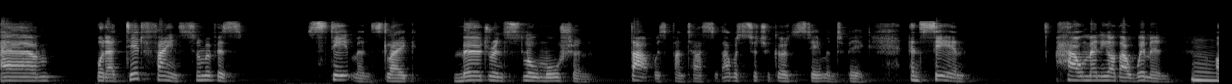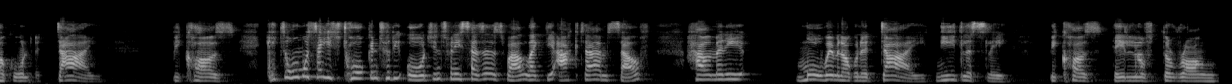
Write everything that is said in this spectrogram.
Um, but I did find some of his statements, like murder in slow motion, that was fantastic. That was such a good statement to make. And saying how many other women hmm. are going to die because it's almost like he's talking to the audience when he says it as well, like the actor himself. How many more women are going to die needlessly because they loved the wrong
